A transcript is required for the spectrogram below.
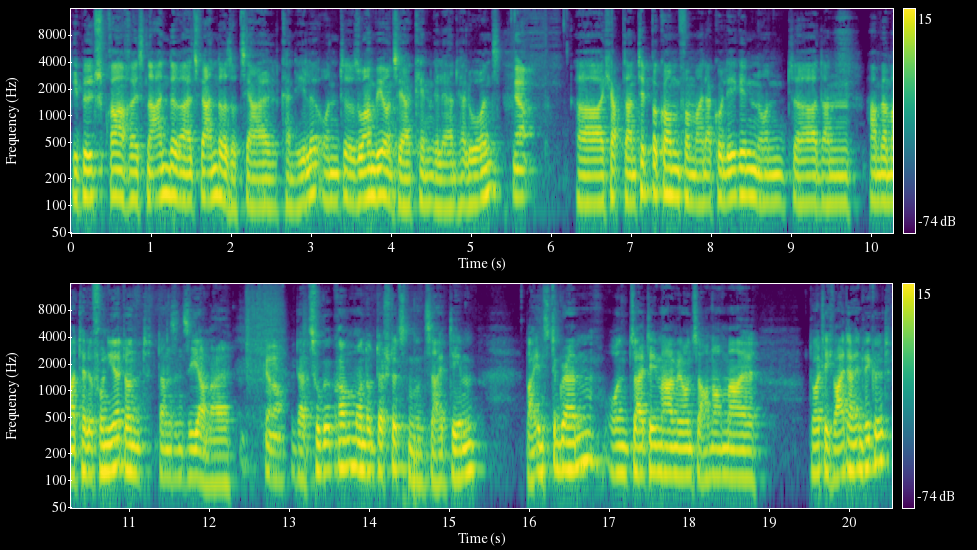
die Bildsprache ist eine andere als für andere Sozialkanäle. Und äh, so haben wir uns ja kennengelernt, Herr Lorenz. Ja. Äh, ich habe da einen Tipp bekommen von meiner Kollegin und äh, dann haben wir mal telefoniert und dann sind Sie ja mal genau. dazugekommen und unterstützen uns seitdem bei Instagram. Und seitdem haben wir uns auch nochmal deutlich weiterentwickelt,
